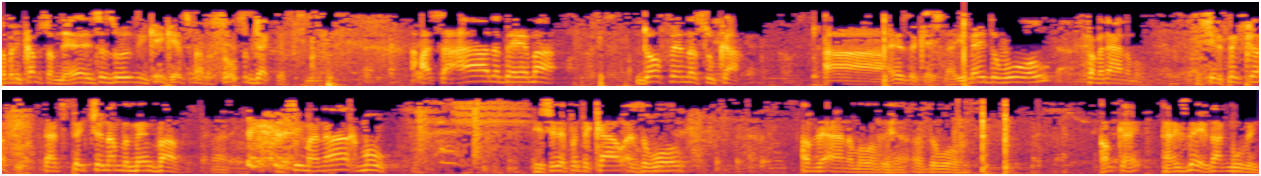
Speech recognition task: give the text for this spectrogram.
somebody comes from there, he says, well, you can't, can't smell it. It's all subjective. Asa'a the behema, dofen the sukkah. Ah, here's the case now. You made the wall from an animal. You see the picture? That's picture number mem vav. You see manach mu. You see they put the cow as the wall of the animal over here of the wall. Okay, and it's there. It's not moving.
